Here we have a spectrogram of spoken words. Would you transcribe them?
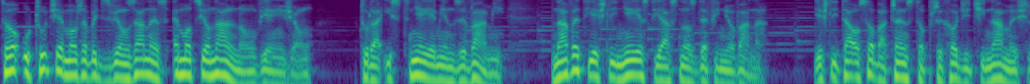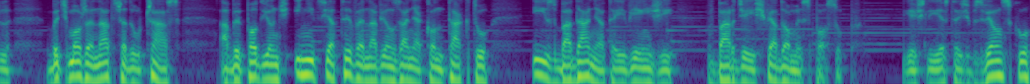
To uczucie może być związane z emocjonalną więzią, która istnieje między wami, nawet jeśli nie jest jasno zdefiniowana. Jeśli ta osoba często przychodzi ci na myśl, być może nadszedł czas, aby podjąć inicjatywę nawiązania kontaktu i zbadania tej więzi w bardziej świadomy sposób. Jeśli jesteś w związku,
